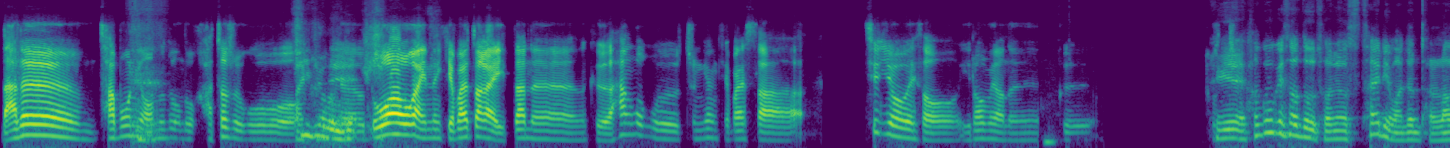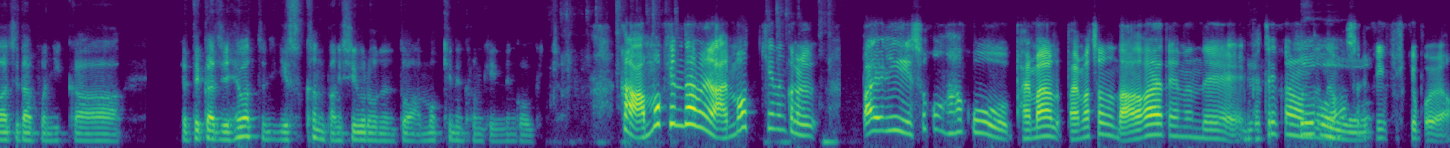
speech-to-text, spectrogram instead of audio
나름 자본이 어느 정도 갖춰주고 심지어 그 이제 노하우가 있는 개발자가 있다는 그 한국 중견 개발사 스튜디오에서 이러면은 그 그게 한국에서도 전혀 스타일이 완전 달라지다 보니까 여태까지 해왔던 익숙한 방식으로는 또 안 먹히는 그런 게 있는 거겠죠. 그러니까 안 먹힌다면 안 먹히는 걸 빨리 수긍하고 발맞 발맞춰서 나가야 되는데 근데 배틀그라운드는 또- 확실히 그게 부족해 보여요.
